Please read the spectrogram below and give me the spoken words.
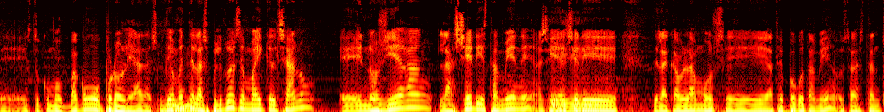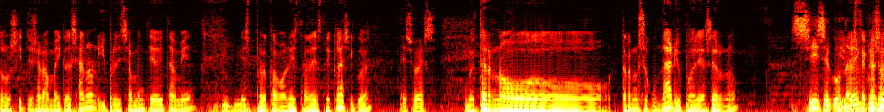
eh, esto como va como por oleadas. Últimamente las películas de Michael Shannon eh, nos llegan, las series también, ¿eh? aquella Sí. serie de la que hablamos eh, hace poco también. O sea, está en todos los sitios ahora Michael Shannon y precisamente hoy también es protagonista de este clásico. ¿eh? Eso es. Un eterno, eterno secundario podría ser, ¿no? Sí, secundario este incluso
